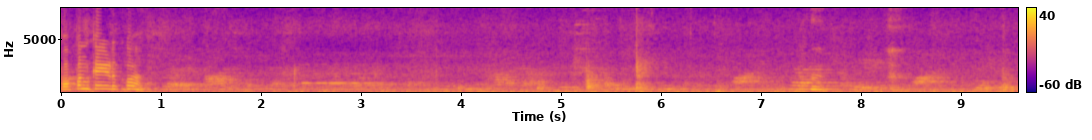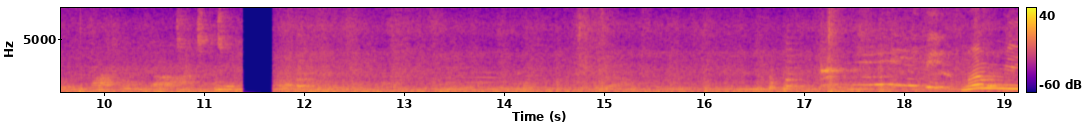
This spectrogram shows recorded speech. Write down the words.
ಪಪ್ಪನ ಕೈ ಹಿಡ್ಕೊ ಮಮ್ಮಿ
